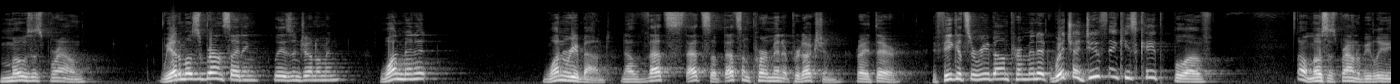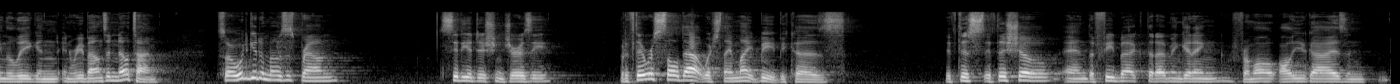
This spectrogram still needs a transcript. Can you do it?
Moses Brown. we had a Moses Brown sighting, ladies and gentlemen. One minute, one rebound. Now that's that's a, that's some per minute production right there. If he gets a rebound per minute, which I do think he's capable of, oh, Moses Brown will be leading the league in, in rebounds in no time. So I would get a Moses Brown City Edition jersey. But if they were sold out, which they might be, because if this if this show and the feedback that I've been getting from all, all you guys and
